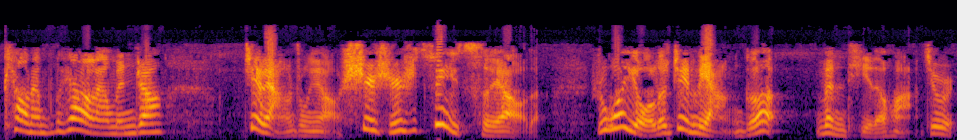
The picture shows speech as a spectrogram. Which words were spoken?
漂亮不漂亮？文章，这两个重要，事实是最次要的。如果有了这两个问题的话，就是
